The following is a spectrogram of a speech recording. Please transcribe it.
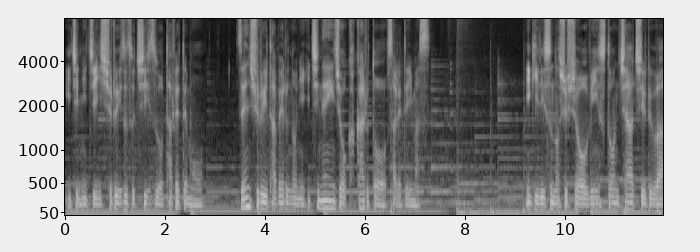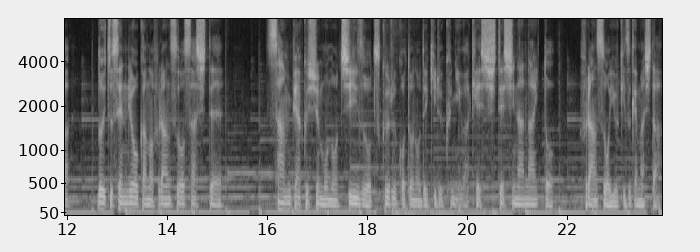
1日1種類ずつチーズを食べても全種類食べるのに1年以上かかるとされています。イギリスの首相ウィンストン・チャーチルはドイツ占領下のフランスを指して300種ものチーズを作ることのできる国は決して死なないとフランスを勇気づけました。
